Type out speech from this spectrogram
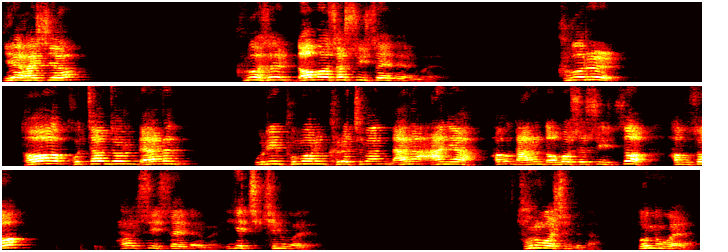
이해하시죠? 그것을 넘어설 수 있어야 되는 거예요. 그거를 더 고차원적으로 나는 우리 부모는 그렇지만 나는 아니야 하고 나는 넘어설 수 있어 하고서 할 수 있어야 되는 거예요. 이게 지키는 거예요. 두는 것입니다. 놓는 거예요.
